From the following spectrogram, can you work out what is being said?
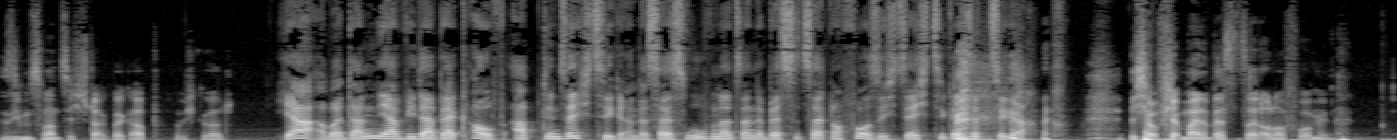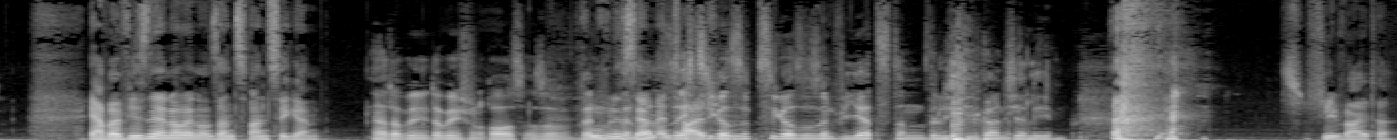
27 stark bergab, habe ich gehört. Ja, aber dann ja wieder bergauf, ab den 60ern. Das heißt, Rufen hat seine beste Zeit noch vor sich. 60er, 70er. Ich hoffe, ich habe meine beste Zeit auch noch vor mir. ja, aber wir sind ja noch in unseren 20ern. Ja, da bin ich, da bin ich schon raus. Also wenn, Ruben wenn ja man mental 60er, schon- 70er so sind wie jetzt, dann will ich die gar nicht erleben. Ist Viel weiter.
